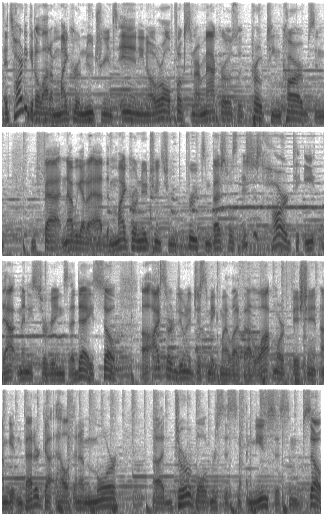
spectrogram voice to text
it's hard to get a lot of micronutrients in. You know, we're all focused on our macros with protein, carbs, and, and fat. And now we got to add the micronutrients from fruits and vegetables. It's just hard to eat that many servings a day. So uh, I started doing it just to make my life a lot more efficient. I'm getting better gut health and a more uh, durable, resistant immune system. So,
